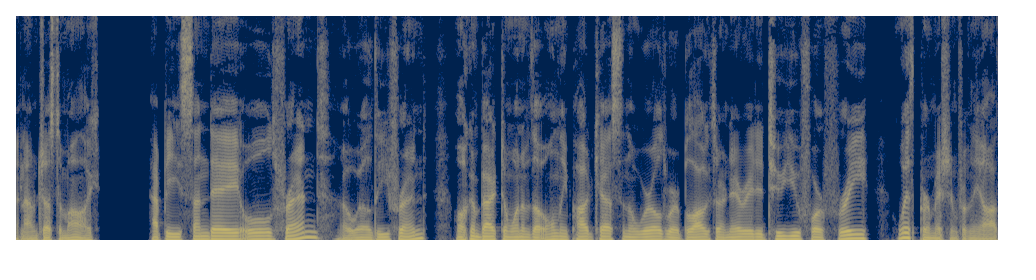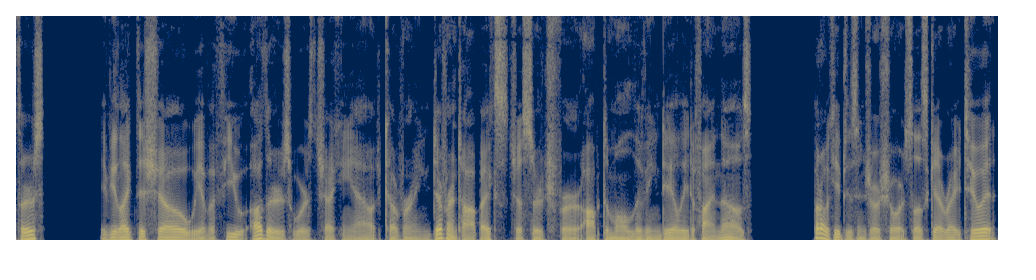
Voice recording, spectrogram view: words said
And I'm Justin Malik. Happy Sunday, old friend, OLD friend. Welcome back to one of the only podcasts in the world where blogs are narrated to you for free with permission from the authors. If you like this show, we have a few others worth checking out covering different topics. Just search for Optimal Living Daily to find those. But I'll keep this intro short, so let's get right to it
